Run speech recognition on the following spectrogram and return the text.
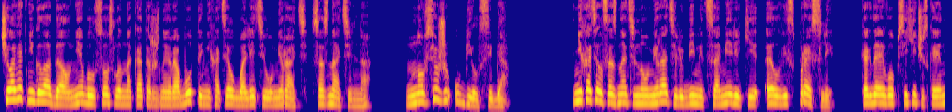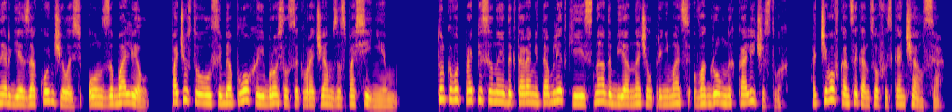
Человек не голодал, не был сослан на каторжные работы, не хотел болеть и умирать, сознательно. Но все же убил себя. Не хотел сознательно умирать и любимец Америки Элвис Пресли. Когда его психическая энергия закончилась, он заболел, почувствовал себя плохо и бросился к врачам за спасением. Только вот прописанные докторами таблетки и снадобья начал принимать в огромных количествах, отчего в конце концов и скончался.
